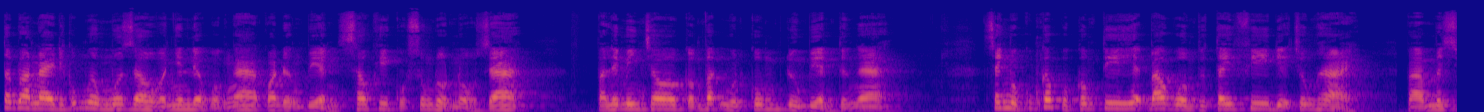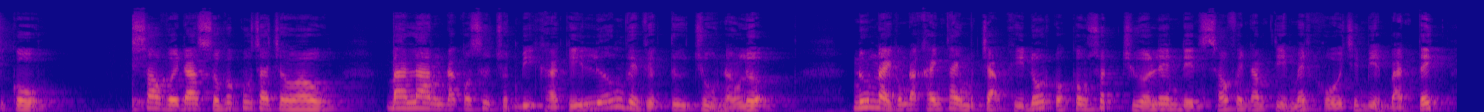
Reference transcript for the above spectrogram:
Tập đoàn này thì cũng ngừng mua dầu và nhiên liệu của Nga qua đường biển sau khi cuộc xung đột nổ ra và Liên minh châu Âu cấm vận nguồn cung đường biển từ Nga. Danh mục cung cấp của công ty hiện bao gồm từ Tây Phi, Địa Trung Hải và Mexico. So với đa số các quốc gia châu Âu, Ba Lan đã có sự chuẩn bị khá kỹ lưỡng về việc tự chủ năng lượng. Nước này cũng đã khánh thành một trạm khí đốt có công suất chứa lên đến 6,5 tỷ mét khối trên biển Baltic,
